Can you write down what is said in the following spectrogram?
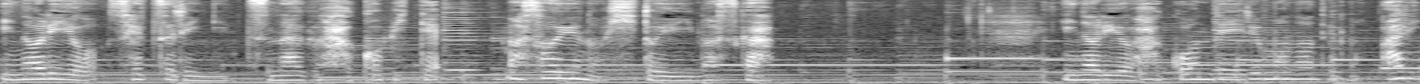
祈りを摂理につなぐ運び手、まあ、そういうのを火と言いますが。祈りを運んでいるものでもあり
